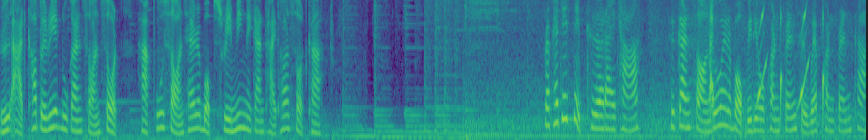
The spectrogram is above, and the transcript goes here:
หรืออาจเข้าไปเรียกดูการสอนสด หากผู้สอนใช้ระบบสตรีมมิ่งในการถ่ายทอดสดค่ะ ประเภทที่ 10 คืออะไรคะ คือการสอนด้วยระบบ video conference หรือ web conference ค่ะ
